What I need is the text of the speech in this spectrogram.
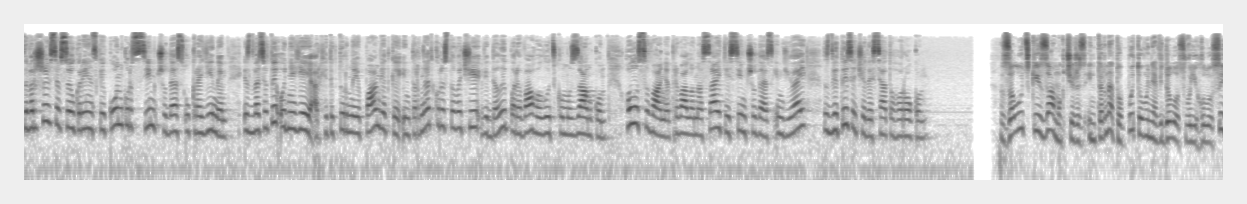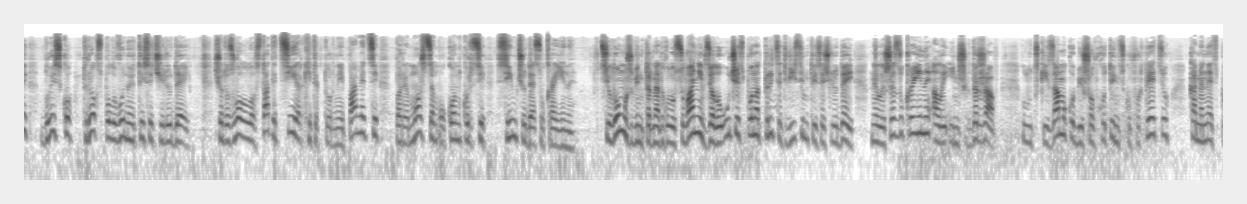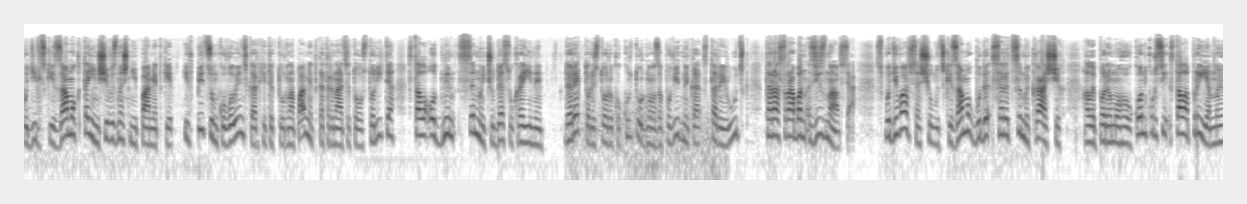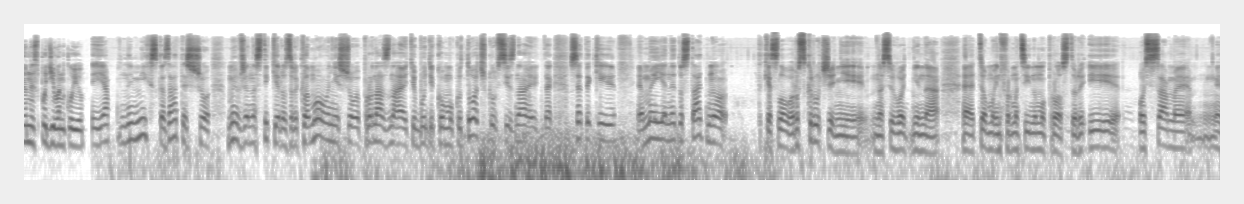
Завершився всеукраїнський конкурс Сім чудес України. Із 21 архітектурної пам'ятки інтернет-користувачі віддали перевагу Луцькому замку. Голосування тривало на сайті Сім чудес з 2010 року. Залуцький замок через інтернет-опитування віддало свої голоси близько 3,5 тисячі людей, що дозволило стати цій архітектурній пам'ятці переможцем у конкурсі Сім чудес України. В цілому ж в інтернет-голосуванні взяло участь понад 38 тисяч людей не лише з України, але й інших держав. Луцький замок обійшов Хотинську фортецю, Кам'янець-Подільський замок та інші визначні пам'ятки. І в підсумку Волинська архітектурна пам'ятка 13 століття стала одним з семи чудес України. Директор історико-культурного заповідника Старий Луцьк Тарас Рабан зізнався. Сподівався, що Луцький замок буде серед семи кращих, але перемога у конкурсі стала приємною несподіванкою. Я б не міг сказати, що ми вже настільки розрекламовані, що про нас знають у будь-якому куточку, всі знають так. Все-таки ми є недостатньо. Таке слово розкручені на сьогодні на е, цьому інформаційному просторі. І ось саме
